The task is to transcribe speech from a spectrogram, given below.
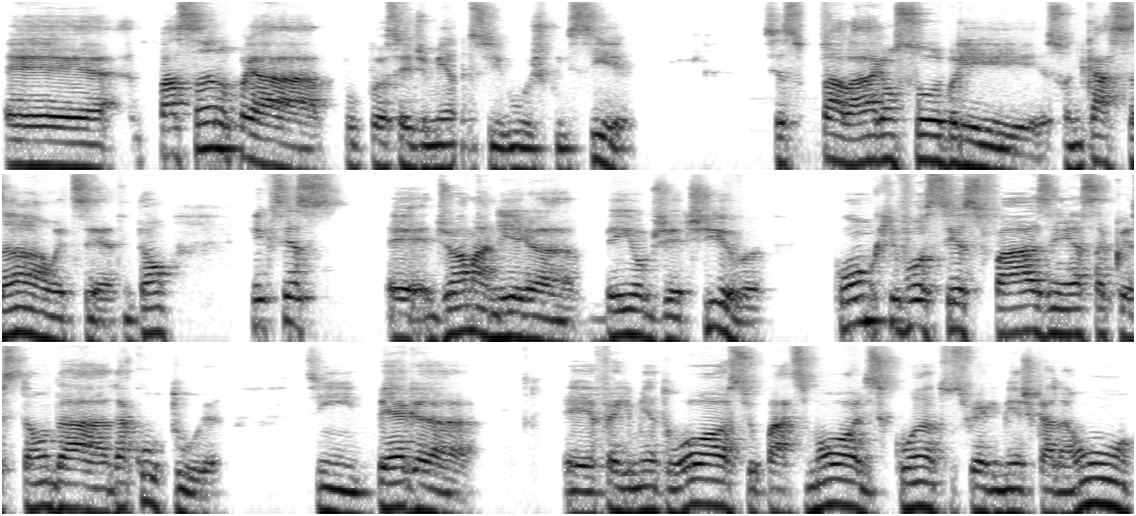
É, passando para o pro procedimento cirúrgico em si, vocês falaram sobre sonicação, etc. Então, o que, que vocês, é, de uma maneira bem objetiva, como que vocês fazem essa questão da, da cultura? Sim, pega é, fragmento ósseo, partes moles, quantos fragmentos cada um,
